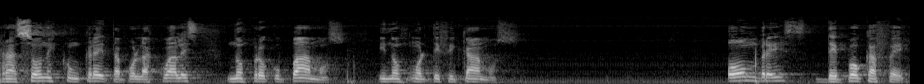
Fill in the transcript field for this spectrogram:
razones concretas por las cuales nos preocupamos y nos mortificamos. Hombres de poca fe.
